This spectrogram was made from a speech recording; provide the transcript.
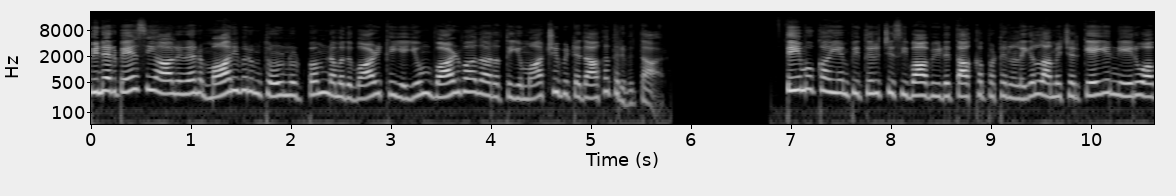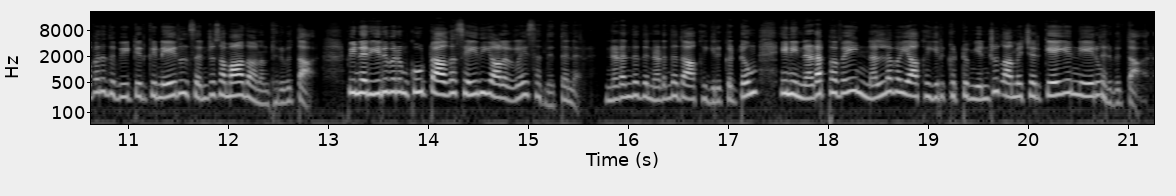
பின்னர் பேசிய ஆளுநர் மாறிவரும் தொழில்நுட்பம் நமது வாழ்க்கையையும் வாழ்வாதாரத்தையும் மாற்றிவிட்டதாக தெரிவித்தார். திமுக எம்பி திருச்சி சிவா வீடு தாக்கப்பட்ட நிலையில் அமைச்சர் கே என் நேரு அவரது வீட்டிற்கு நேரில் சென்று சமாதானம் தெரிவித்தார். பின்னர் இருவரும் கூட்டாக செய்தியாளர்களை சந்தித்தனர். நடந்தது நடந்ததாக இருக்கட்டும் இனி நடப்பவை நல்லவையாக இருக்கட்டும் என்று அமைச்சர் கே என் நேரு தெரிவித்தார்.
